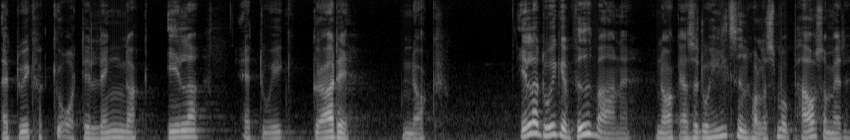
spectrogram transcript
at du ikke har gjort det længe nok, eller at du ikke gør det nok. Eller du ikke er vedvarende nok, altså du hele tiden holder små pauser med det.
